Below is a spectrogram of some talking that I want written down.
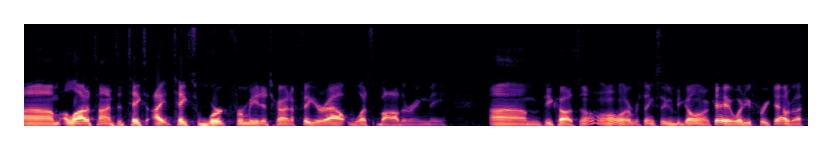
Um, a lot of times it takes, I, it takes work for me to try to figure out what's bothering me um, because, oh, everything seems to be going okay. What are you freaked out about?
